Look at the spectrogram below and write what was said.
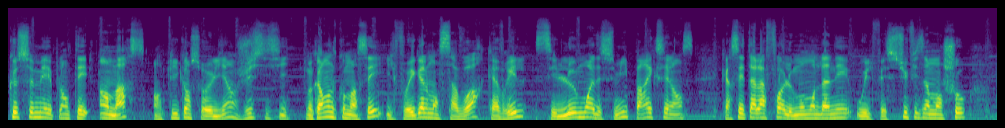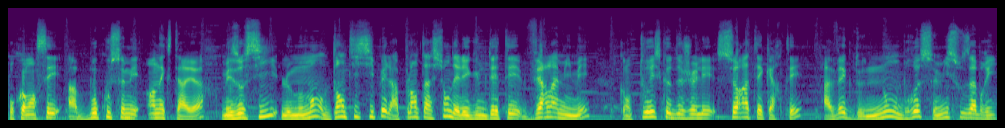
que semer et planter en mars en cliquant sur le lien juste ici. Donc avant de commencer, il faut également savoir qu'avril, c'est le mois des semis par excellence, car c'est à la fois le moment de l'année où il fait suffisamment chaud pour commencer à beaucoup semer en extérieur, mais aussi le moment d'anticiper la plantation des légumes d'été vers la mi-mai quand tout risque de gelée sera écarté avec de nombreux semis sous abri.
